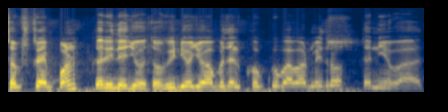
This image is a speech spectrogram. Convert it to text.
સબસ્ક્રાઈબ પણ કરી દેજો. તો વીડિયો જોવા બદલ ખૂબ ખૂબ આભાર મિત્રો. ધન્યવાદ.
